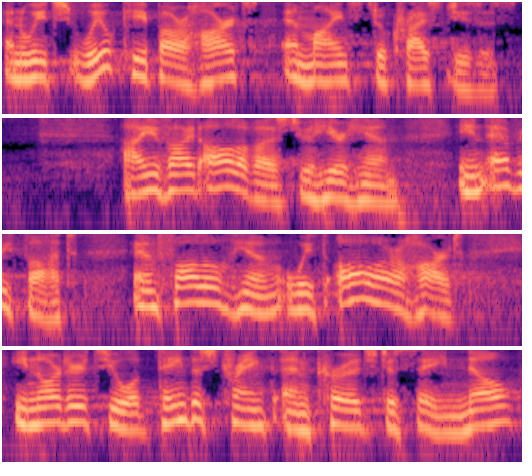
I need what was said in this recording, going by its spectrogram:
and which will keep our hearts and minds through Christ Jesus. I invite all of us to hear Him in every thought and follow Him with all our heart in order to obtain the strength and courage to say no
